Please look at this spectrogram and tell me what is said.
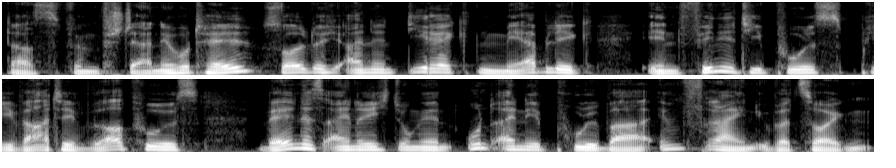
Das Fünf-Sterne-Hotel soll durch einen direkten Mehrblick, Infinity Pools, private Whirlpools, Wellnesseinrichtungen und eine Poolbar im Freien überzeugen.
